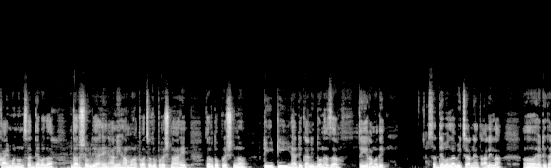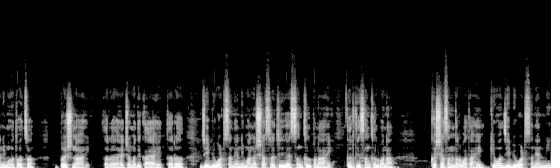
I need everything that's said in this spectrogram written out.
काय म्हणून सध्या बघा दर्शवली आहे? आणि हा महत्त्वाचा जो प्रश्न आहे तर तो प्रश्न टी टी ह्या ठिकाणी दोन हजार तेरामध्ये सध्या बघा विचारण्यात आलेला ह्या ठिकाणी महत्त्वाचा प्रश्न आहे. तर ह्याच्यामध्ये काय आहे? तर जे बी वॉटसन यांनी मानसशास्त्राची जी काही संकल्पना आहे तर ती संकल्पना कशा संदर्भात आहे? किंवा जे बी वॉटसन यांनी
